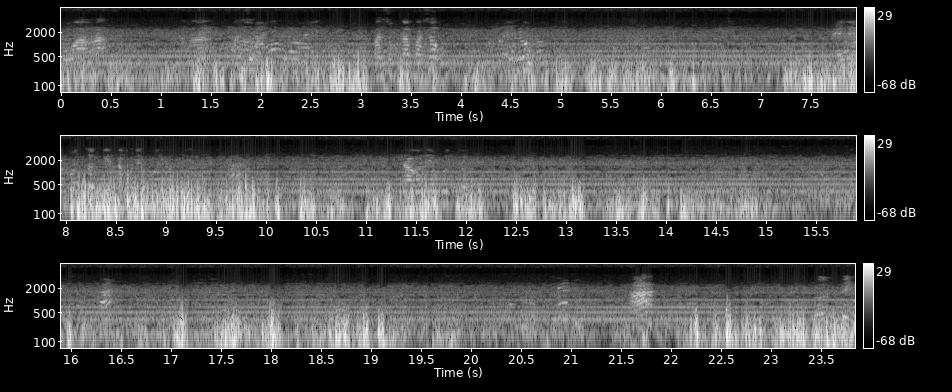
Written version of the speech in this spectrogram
Buha nga. Pasok. Pasok na pasok. Ayun, yung buntot. Kita ko na yung buntot. Kita ko na yung buntot. Ha? Dolphin.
